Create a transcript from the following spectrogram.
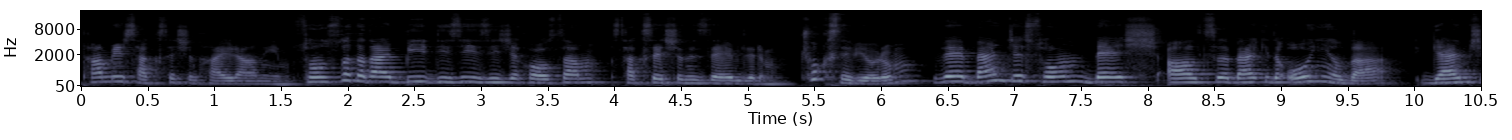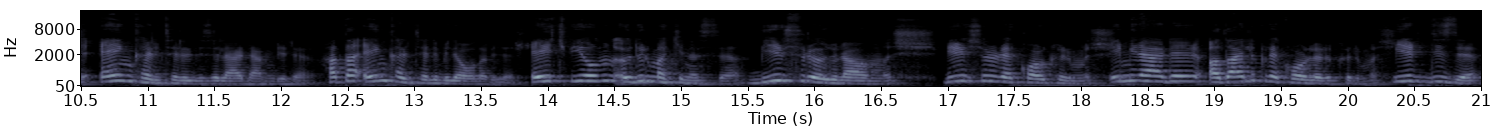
Tam bir Succession hayranıyım. Sonsuza kadar bir dizi izleyecek olsam Succession izleyebilirim. Çok seviyorum ve bence son 5, 6 belki de 10 yılda gelmiş en kaliteli dizilerden biri. Hatta en kaliteli bile olabilir. HBO'nun ödül makinesi. Bir sürü ödül almış. Bir sürü rekor kırmış. Emmy'lerde adaylık rekorları kırmış. Bir dizi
